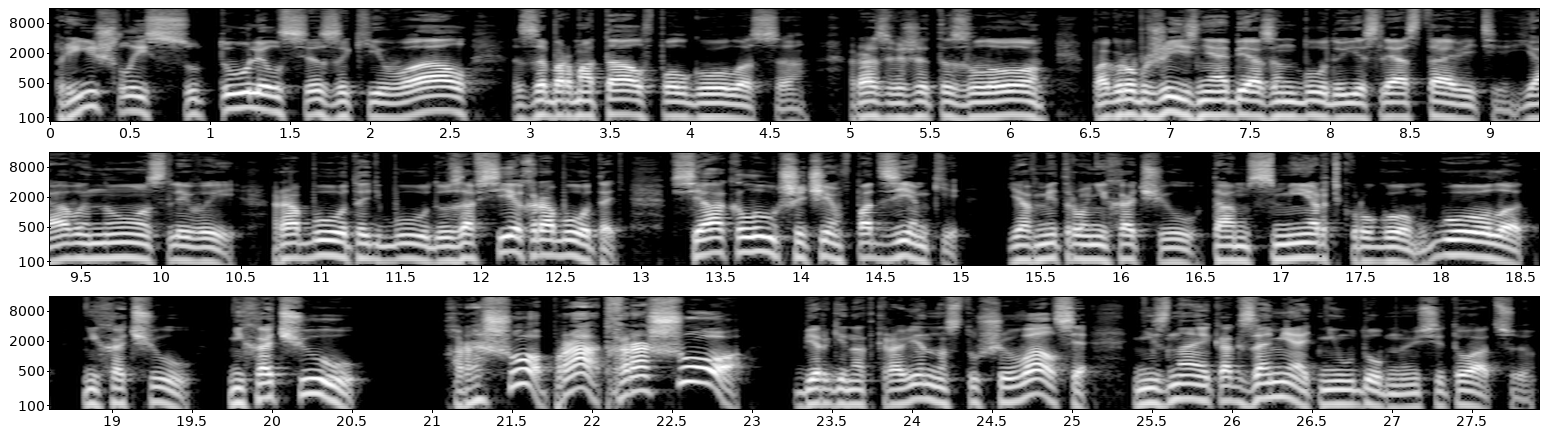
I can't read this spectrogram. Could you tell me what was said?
Пришлый сутулился, закивал, забормотал в полголоса. «Разве же это зло? По гроб жизни обязан буду, если оставите. Я выносливый, работать буду, за всех работать. Всяк лучше, чем в подземке. Я в метро не хочу, там смерть кругом, голод. Не хочу, не хочу». «Хорошо, брат, хорошо!» Берген откровенно стушевался, не зная, как замять неудобную ситуацию.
